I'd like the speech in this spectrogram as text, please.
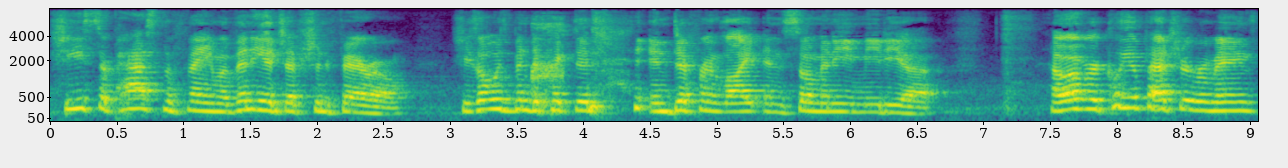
She surpassed the fame of any Egyptian pharaoh. She's always been depicted in different light in so many media. However, Cleopatra remains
